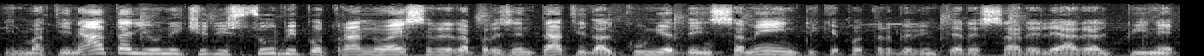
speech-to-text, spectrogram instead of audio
In mattinata gli unici disturbi potranno essere rappresentati da alcuni addensamenti che potrebbero interessare le aree alpine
